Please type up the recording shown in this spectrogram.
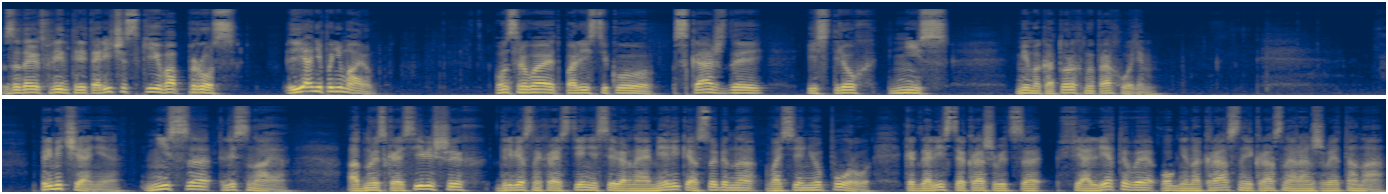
Задает Флинт риторический вопрос. «Я не понимаю». Он срывает по листику с каждой из трех низ, мимо которых мы проходим. Примечание. Ниса лесная. Одно из красивейших древесных растений Северной Америки, особенно в осеннюю пору, когда листья окрашиваются фиолетовые, огненно-красные и красно-оранжевые тона.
